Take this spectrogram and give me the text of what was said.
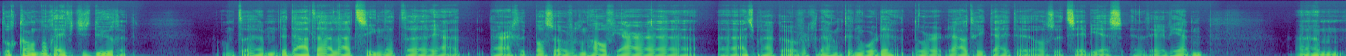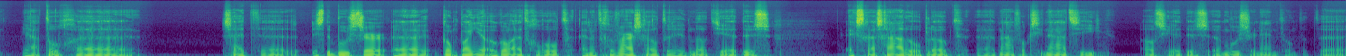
toch kan het nog eventjes duren. Want um, de data laat zien dat ja, daar eigenlijk pas over een half jaar uitspraken over gedaan kunnen worden door de autoriteiten als het CBS en het RIVM. ja, toch is de boostercampagne uh, ook al uitgerold. En het gevaar schuilt erin dat je dus extra schade oploopt uh, na vaccinatie. Als je dus een booster neemt. Want het,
